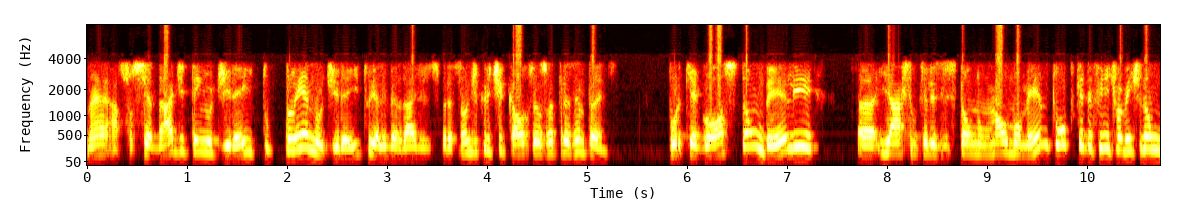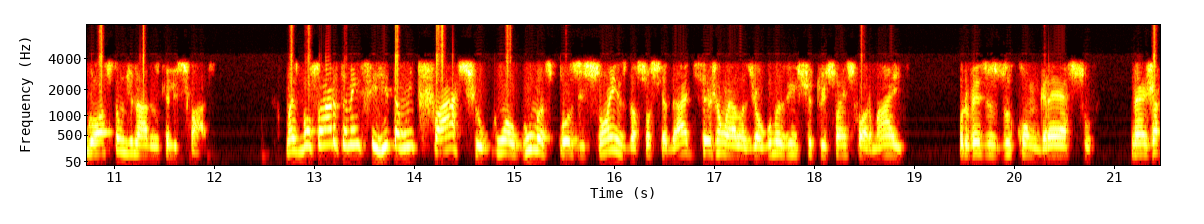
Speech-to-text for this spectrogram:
Né? A sociedade tem o direito, pleno direito e a liberdade de expressão de criticar os seus representantes. porque gostam dele uh, e acham que eles estão num mau momento ou porque definitivamente não gostam de nada do que eles fazem. Mas Bolsonaro também se irrita muito fácil com algumas posições da sociedade, sejam elas de algumas instituições formais, por vezes do Congresso, né, já,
